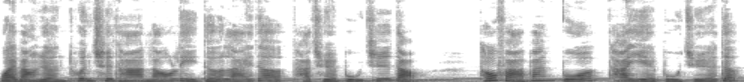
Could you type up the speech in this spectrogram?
外邦人吞吃他劳力得来的，他却不知道；头发斑驳，他也不觉得。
